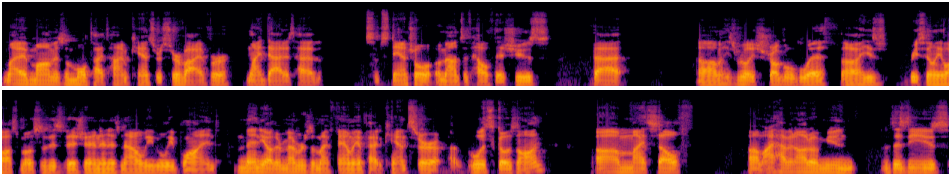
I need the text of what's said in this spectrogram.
my mom is a multi-time cancer survivor. My dad has had substantial amounts of health issues that um, he's really struggled with. Uh, he's recently lost most of his vision and is now legally blind. Many other members of my family have had cancer. Uh, the list goes on um, myself. Um, I have an autoimmune disease,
